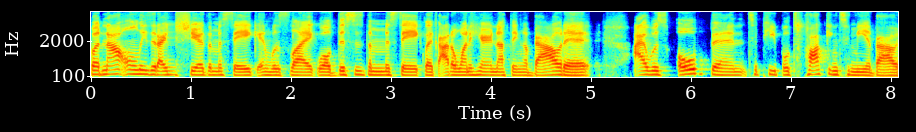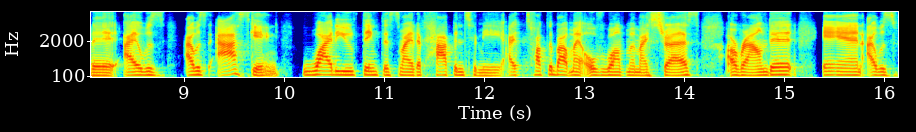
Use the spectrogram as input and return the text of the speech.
But not only did I share the mistake and was like, well, this is the mistake, like, I don't want to hear nothing about it, I was open to people talking to me about it. I was I was asking, why do you think this might have happened to me? I talked about my overwhelm and my stress around it and I was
